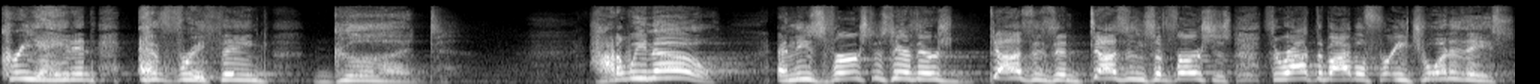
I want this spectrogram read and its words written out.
created everything good. How do we know? And these verses here, there's dozens and dozens of verses throughout the Bible for each one of these.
